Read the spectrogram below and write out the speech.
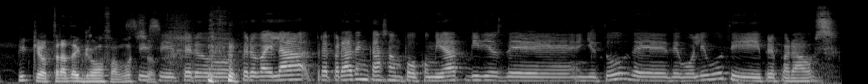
que os traten como famosos. Sí, sí, pero, pero bailar, preparad en casa un poco, mirad vídeos de, en YouTube de, de Bollywood y preparaos.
